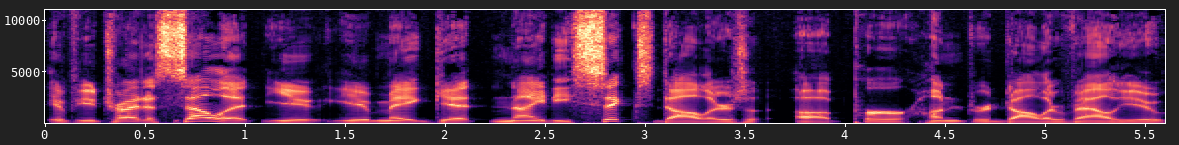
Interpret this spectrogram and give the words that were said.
if you try to sell it, you you may get ninety six dollars uh, per hundred dollar value.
